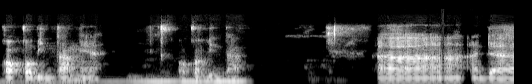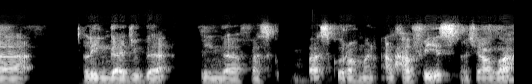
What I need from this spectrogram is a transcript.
Koko Bintang ya, Koko Bintang. Uh, ada Lingga juga, Lingga Fasku, Rohman Al-Hafiz, Masya Allah.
